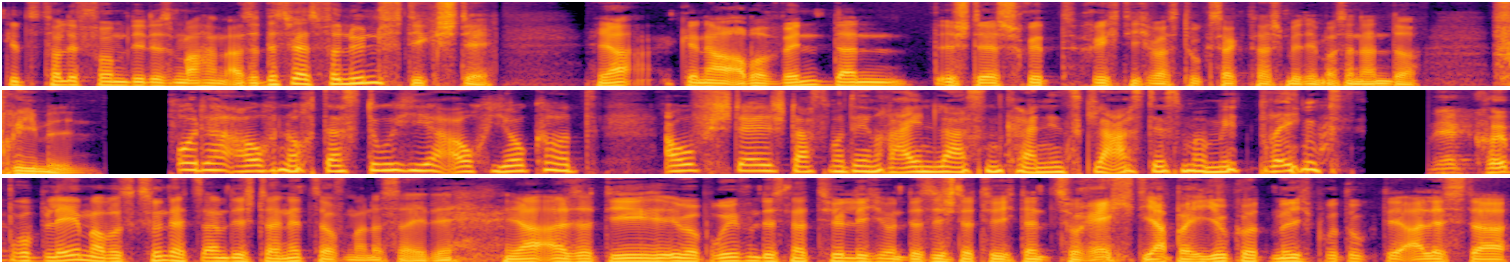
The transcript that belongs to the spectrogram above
gibt's tolle Firmen, die das machen. Also das wäre das Vernünftigste. Ja, genau. Aber wenn, dann ist der Schritt richtig, was du gesagt hast, mit dem Auseinanderfriemeln. Oder auch noch, dass du hier auch Joghurt aufstellst, dass man den reinlassen kann ins Glas, das man mitbringt. Wäre kein Problem, aber das Gesundheitsamt ist da nicht so auf meiner Seite. Ja, also die überprüfen das natürlich und das ist natürlich dann zu Recht. Ja, bei Joghurt, Milchprodukte, alles da,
